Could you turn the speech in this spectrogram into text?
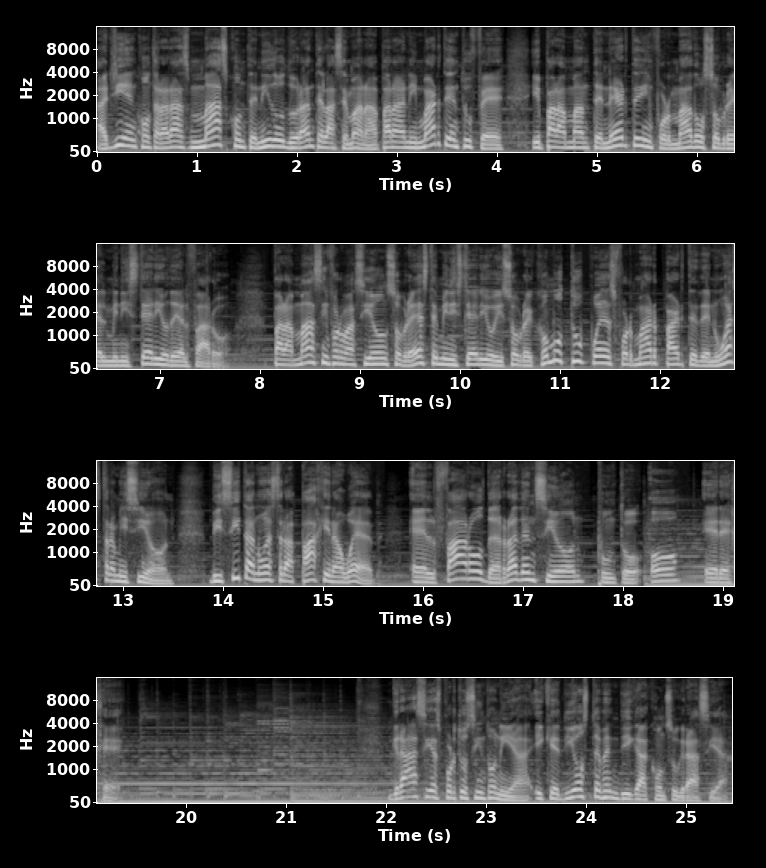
Allí encontrarás más contenido durante la semana para animarte en tu fe y para mantenerte informado sobre el ministerio de El Faro. Para más información sobre este ministerio y sobre cómo tú puedes formar parte de nuestra misión, visita nuestra página web elfaroderedención.org. Gracias por tu sintonía y que Dios te bendiga con su gracia.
